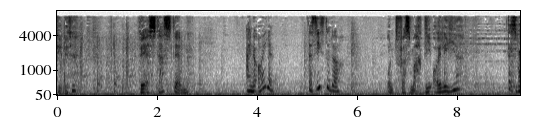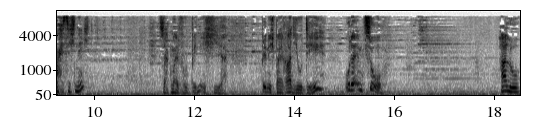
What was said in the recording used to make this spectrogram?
Wie bitte? Wer ist das denn? Eine Eule. Das siehst du doch. Und was macht die Eule hier? Das weiß ich nicht. Sag mal, wo bin ich hier? Bin ich bei Radio D oder im Zoo? Hallo.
